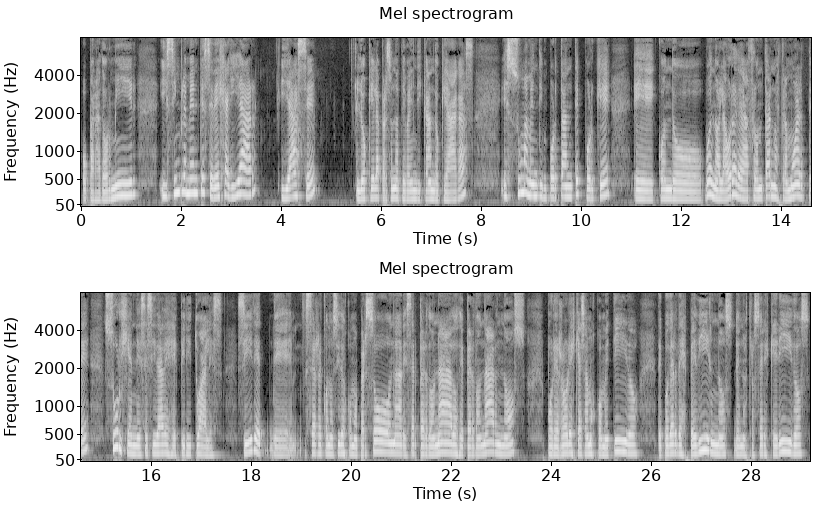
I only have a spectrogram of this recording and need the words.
o para dormir y simplemente se deja guiar y hace lo que la persona te va indicando que hagas. Es sumamente importante porque eh, cuando, bueno, a la hora de afrontar nuestra muerte, surgen necesidades espirituales. ¿Sí? De, ser reconocidos como persona, de ser perdonados, de perdonarnos por errores que hayamos cometido, de poder despedirnos de nuestros seres queridos,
